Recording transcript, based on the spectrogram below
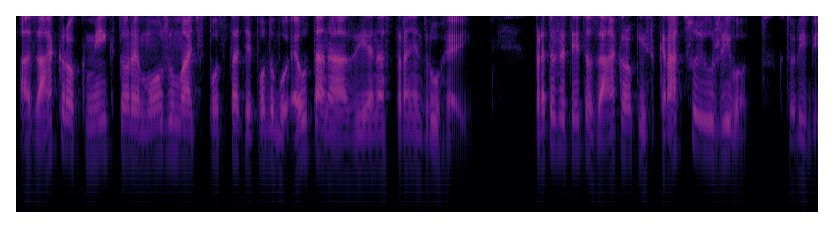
a zákrokmi, ktoré môžu mať v podstate podobu eutanázie na strane druhej. Pretože tieto zákroky skracujú život, ktorý by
